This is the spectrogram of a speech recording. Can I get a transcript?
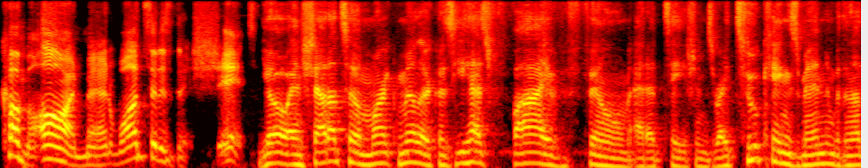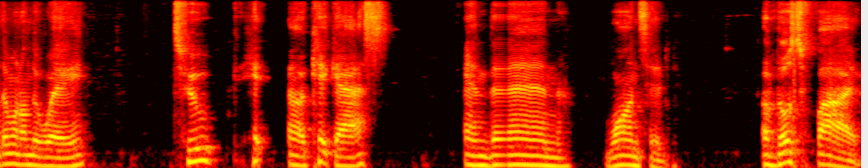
Come on, man. Wanted is the shit. Yo, and shout out to Mark Millar because he has five film adaptations, right? Two Kingsmen with another one on the way, two uh, Kick Ass, and then Wanted. Of those five,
